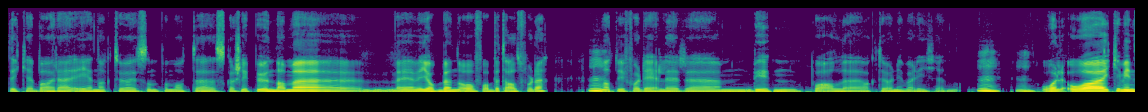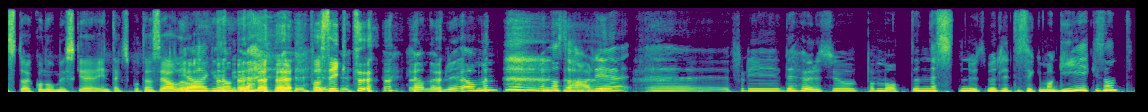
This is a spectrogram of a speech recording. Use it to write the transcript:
Det ikke bare er én aktør som på en måte skal slippe unna med, med jobben og få betalt for det. Mm. at vi fordeler um, byrden på alle aktørene i verdikjeden. Mm, mm. Og, og ikke minst det økonomiske inntektspotensialet Ja, ikke sant? på sikt. Ja, nemlig. Ja, men, men altså, er det eh, Fordi det høres jo på en måte nesten ut som et lite stykke magi, ikke sant?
